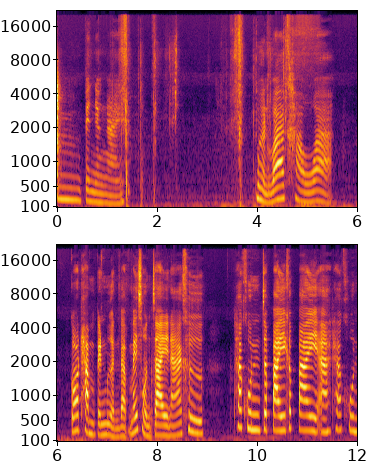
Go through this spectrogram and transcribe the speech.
อืมเป็นยังไง เหมือนว่าเขาอะก็ทำเป็นเหมือนแบบไม่สนใจนะ คือ ถ้าคุณจะไปก็ไปอะถ้าคุณ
